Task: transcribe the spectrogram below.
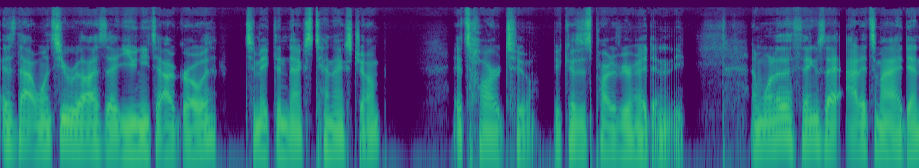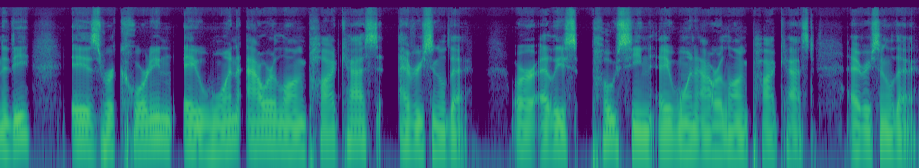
is that once you realize that you need to outgrow it to make the next 10x jump, it's hard to because it's part of your identity. And one of the things that added to my identity is recording a one hour long podcast every single day, or at least posting a one hour long podcast every single day,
